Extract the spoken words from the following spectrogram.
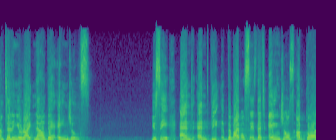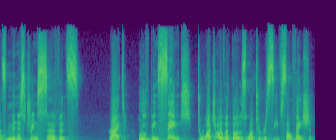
I'm telling you right now, they're angels. You see, and, and the, the Bible says that angels are God's ministering servants, right? Who've been sent to watch over those who are to receive salvation.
